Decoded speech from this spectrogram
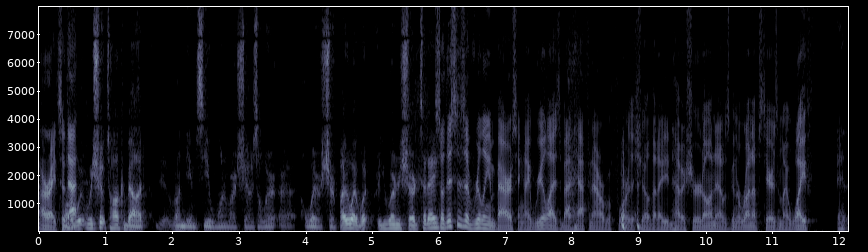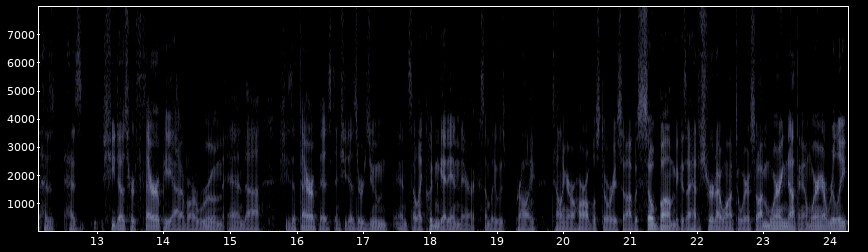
All right, so Well, that we, we should talk about Run DMC one of our shows. I'll wear, uh, I'll wear a shirt. By the way, what are you wearing a shirt today? So this is a really embarrassing. I realized about half an hour before the show that I didn't have a shirt on, and I was going to run upstairs, and my wife has has she does her therapy out of our room, and uh, she's a therapist, and she does her Zoom, and so I couldn't get in there because somebody was probably telling her a horrible story. So I was so bummed because I had a shirt I wanted to wear. So I'm wearing nothing. I'm wearing a really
